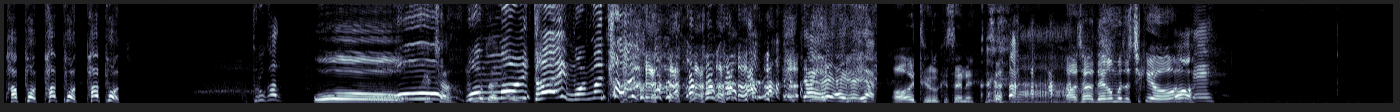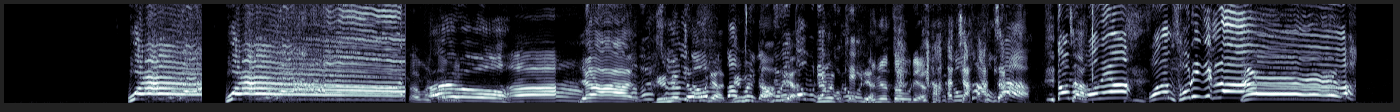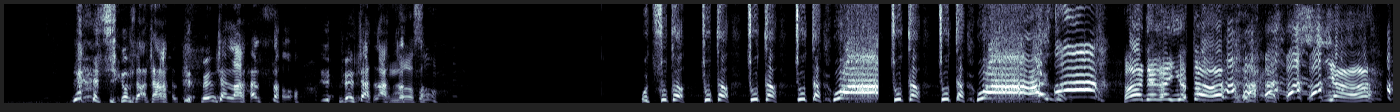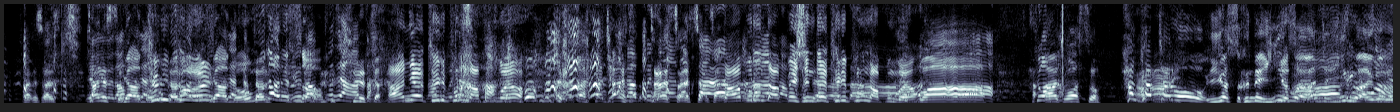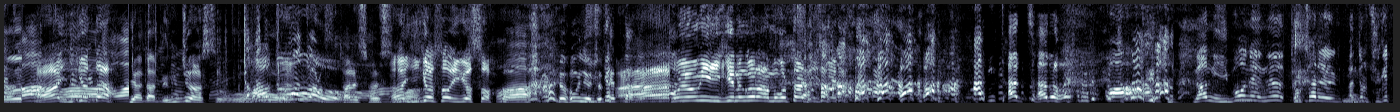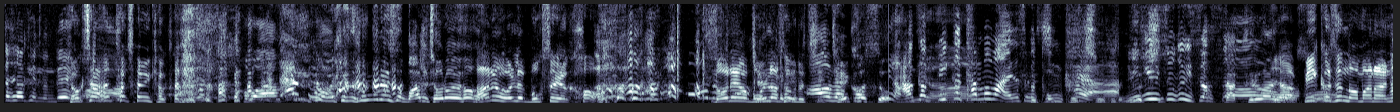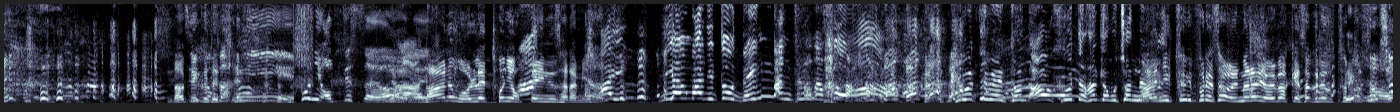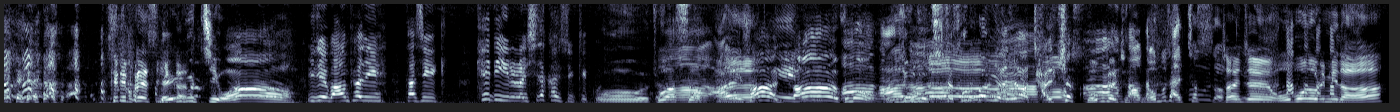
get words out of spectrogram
파폿, 파폿, 파폿. 들어가. 오, 괜찮아. 한번 더, 해, 원몰 타임, 원몰 타임. 야, 야, 야, 야, 야. 어이 더럽게 세네. 아, 자 내가 먼저 칠게요. 어. 오케이. 와! 와! 더블 더블. 아유. 아. 야, 더블? 넣으면 소영이 더블이야. 너무 넣으면 더블이다. 더블이야. 넣으면 더블이야? 넣으면 오케이. 더블이야. 넣으면 더블이야. 동사, 자, 동사. 더블 자. 원해요. 원하면 소리 질러. 예! 야, 지금 나 나갔, 멘탈 나갔어. 멘탈 나갔어. 안 나갔어? 오, 좋다, 좋다, 좋다, 좋다. 와! 좋다, 좋다. 와! 아이고. 아 내가 이겼다. 야 잘했어, 잘했어. 잘했어. 야, 트리플. 야 너무 잘했어. 나쁘지 않았다. 아니야 트리플은 나쁜 거야. 나쁘지 잘했어, 잘했어, 않았다. 잘했어. 더블은 나빼신데 트리플은 나쁜 거야. 와. 아, 좋았어. 한칸 차로 이겼어. 근데 이겼어. 거야. 완전 이긴 거야, 이거는. 아 이겼다. 야, 나 는 줄 알았어. 나도 줄 알았어. 잘했어, 잘했어. 어 이겼어 이겼어. 와, 영훈이 형 좋겠다. 아 소영이 이기는 건 아무것도 아니지. 한타차로. 난 이번에는 격차를 만들어 주겠다 생각했는데. 격차 한타 차면 격타지. 와. 형, 왜 이렇게 흥분해서 말을 절어요? 나는 원래 목소리가 커. 너네가 몰라서 그렇지. 제일 컸어. 아까 아니야. 삐끗 한 번만 안 했으면 동타야. 그치. 이거 이길 진- 수도 있었어. 나줄야 알았어. 삐끗은 너만 하니? 나 지금 삐끗했지. 많이 손이 업됐어요. 야, 네. 나는 원래 톤이 업돼 있는 사람이야. 아 이, 이 양반이 또 냉방 틀어놨어. 그것 때문에 돈, 아, 그것 때문에 한타 못 쳤네. 아니 트리플에서 얼마나 열받겠어 그래서 틀었어. 트리플 했으니까. 냉구찌, 와. 이제 마음 편히 다시 캐디 일을 시작할 수 있겠군. 오, 좋았어. 아, 아이, 아, 선생님. 아, 고마워. 아, 이 정도 아, 진짜 아, 선방이 아, 아니라 아, 잘 아, 쳤어. 너무 잘 쳤어. 아 너무 잘 쳤어. 자 이제 5번 홀입니다.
